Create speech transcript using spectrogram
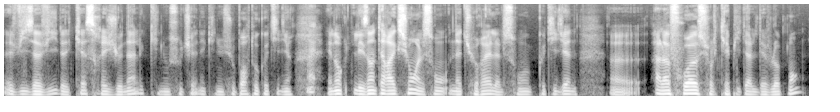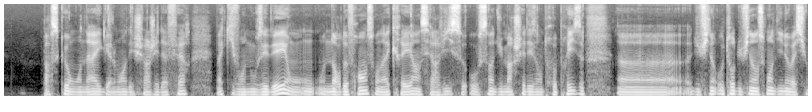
vis-à-vis des caisses régionales qui nous soutiennent et qui nous supportent au quotidien. Et donc, les interactions, elles sont naturelles, elles sont quotidiennes, euh, à la fois sur le capital développement, parce qu'on a également des chargés d'affaires bah, qui vont nous aider. au nord de France, on a créé un service au sein du marché des entreprises euh, du, autour du financement d'innovation.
